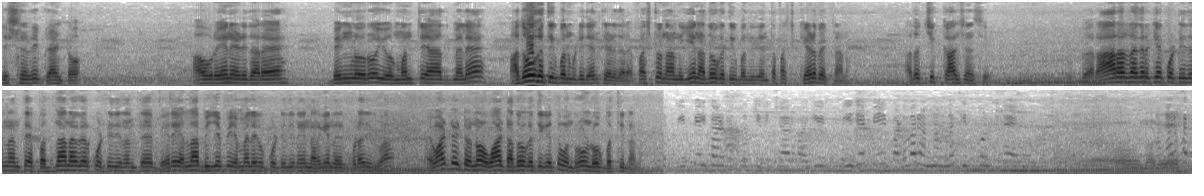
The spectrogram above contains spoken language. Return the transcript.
ಡಿಕ್ಷನರಿ ಗ್ರ್ಯಾಂಟು. ಅವ್ರು ಏನು ಹೇಳಿದ್ದಾರೆ? ಬೆಂಗಳೂರು ಇವ್ರ ಮಂತ್ರಿ ಆದಮೇಲೆ ಅಧೋಗತಿಗೆ ಬಂದ್ಬಿಟ್ಟಿದೆ ಅಂತ ಹೇಳಿದ್ದಾರೆ. ಫಸ್ಟು ನಾನು ಏನು ಅಧೋಗತಿಗೆ ಬಂದಿದೆ ಅಂತ ಫಸ್ಟ್ ಕೇಳಬೇಕು ನಾನು. ಅದು ಚಿಕ್ಕ ರಾರ ನಗರಕ್ಕೆ ಕೊಟ್ಟಿದ್ದೀನಂತೆ ಪದ್ಮಾನಗರ್ ಕೊಟ್ಟಿದ್ದೀನಂತೆ, ಬೇರೆ ಎಲ್ಲ B J P M L ಎಗೂ ಕೊಟ್ಟಿದ್ದೀನಿ, ನನಗೇನು ಕೊಡೋದಿಲ್ವಾ? I wanted to know what ಅಧೋಗತಿಗೆ ಅಂತ ಒಂದು ರೌಂಡ್ ಹೋಗಿ ಬರ್ತೀನಿ ನಾನು ಬಿಪಿಎಲ್ ಕಾರ್ಡ್ ರದ್ದತಿ ವಿಚಾರವಾಗಿ ಬಿಜೆಪಿ ಬಡವರ ಅನ್ನವನ್ನ ಕಿತ್ಕೊಳ್ತಿದೆ ಓ, ನೋಡಿ ಅನರ್ಹರ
